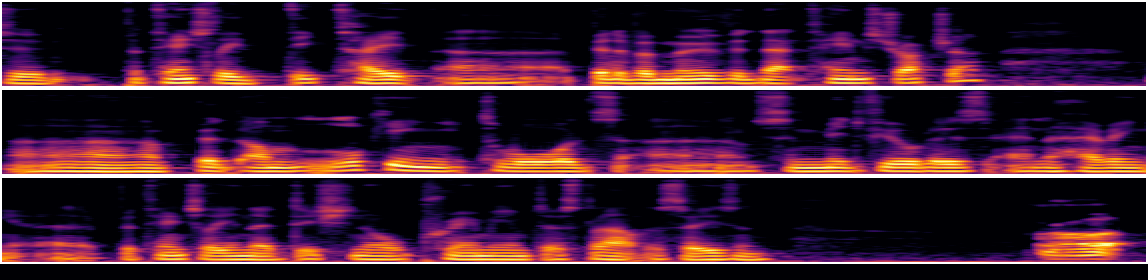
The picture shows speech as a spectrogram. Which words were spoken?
to potentially dictate uh, a bit of a move in that team structure. Uh, but I'm looking towards um, some midfielders and having potentially an additional premium to start the season. All right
